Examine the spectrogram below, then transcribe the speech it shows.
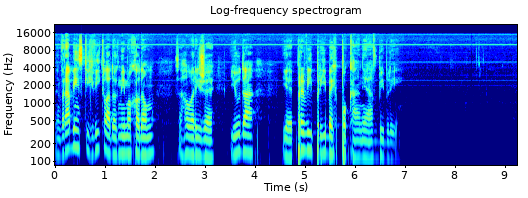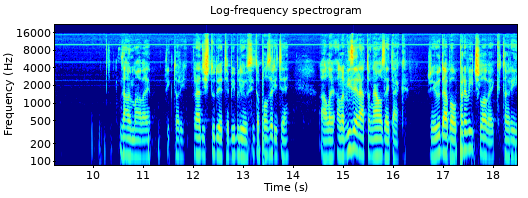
V rabínskych výkladoch mimochodom sa hovorí, že Juda je prvý príbeh pokánia v Biblii. Zaujímavé, tí, ktorí radi študujete Bibliu, si to pozrite, ale, ale vyzerá to naozaj tak, že Juda bol prvý človek, ktorý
